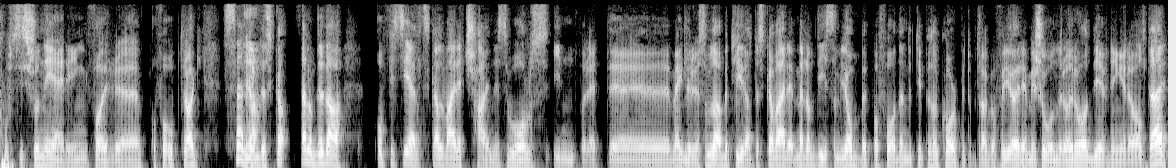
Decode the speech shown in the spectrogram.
posisjonering for uh, å få oppdrag. Selv om, Ja. det skal, selv om det da offisielt skal være Chinese walls innenfor et uh, meglerhus. Som da betyr at det skal være mellom de som jobber på å få denne type sånn corporate-oppdrag og få gjøre emisjoner og rådgivninger og alt det her,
